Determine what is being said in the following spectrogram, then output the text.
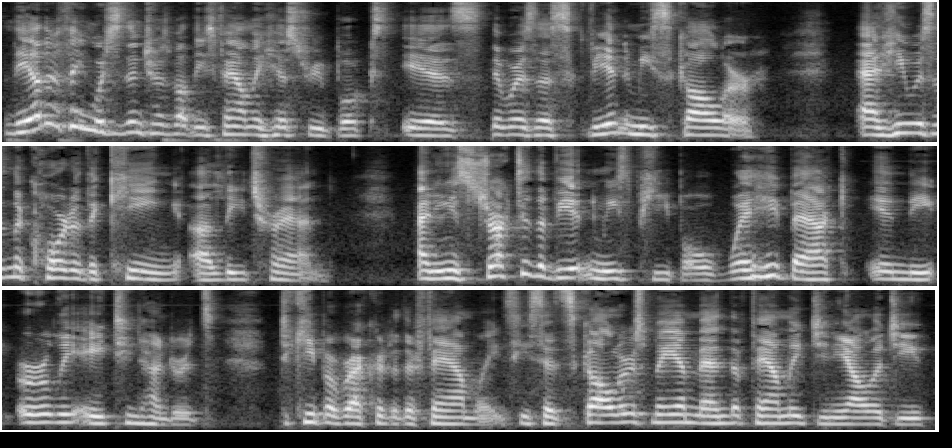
The other thing which is interesting about these family history books is there was a Vietnamese scholar, and he was in the court of the king, uh, Li Tran, and he instructed the Vietnamese people way back in the early 1800s to keep a record of their families. He said scholars may amend the family genealogy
